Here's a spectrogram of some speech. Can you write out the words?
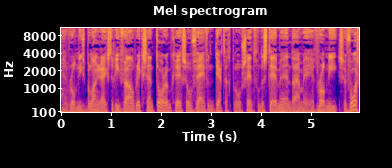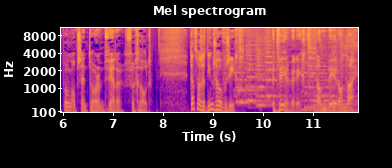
En Romney's belangrijkste rivaal Rick Santorum kreeg zo'n 35% van de stemmen... en daarmee heeft Romney zijn voorsprong op Santorum verder vergroot. Dat was het nieuwsoverzicht. Het weerbericht van Weer Online.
